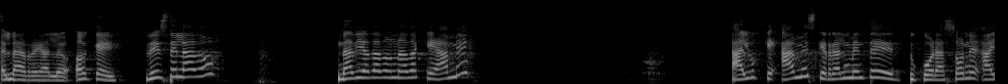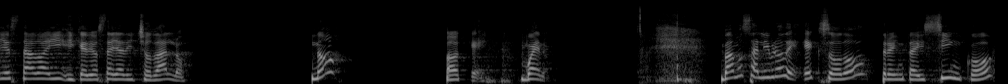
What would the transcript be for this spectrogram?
La regaló. Ok. ¿De este lado? ¿Nadie ha dado nada que ame? Algo que ames, que realmente tu corazón haya estado ahí y que Dios te haya dicho, dalo. ¿No? Ok, bueno. Vamos al libro de Éxodo 35.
